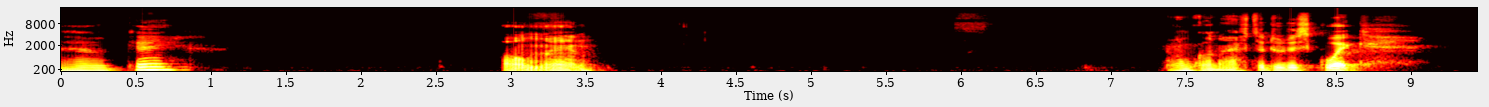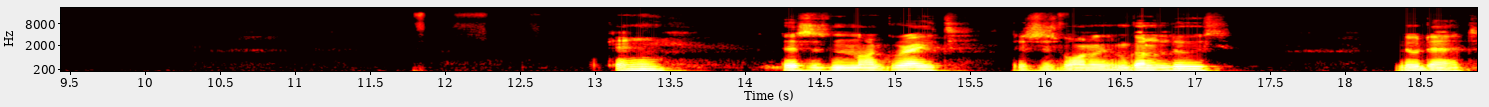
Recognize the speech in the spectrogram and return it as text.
Okay. Oh man. I'm gonna have to do this quick. Okay, this is not great. This is one I'm gonna lose. Know that.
